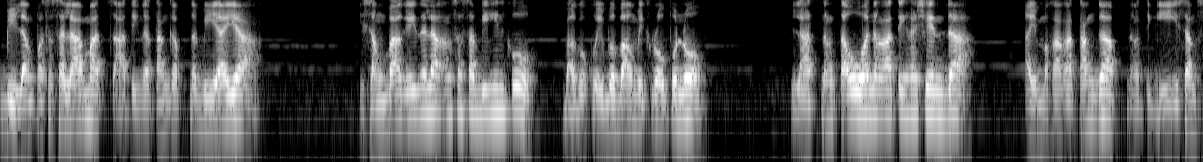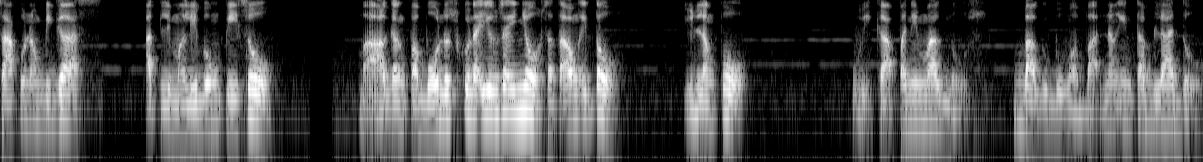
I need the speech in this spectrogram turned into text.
bilang pasasalamat sa ating natanggap na biyaya. Isang bagay na lang ang sasabihin ko bago ko ibaba ang mikropono. Lahat ng tauhan ng ating hasyenda ay makakatanggap ng tig-iisang sako ng bigas at limang libong piso. Maagang pabonus ko na iyon sa inyo sa taong ito. Yun lang po. Wika pa ni Magnus bago bumaba ng entablado.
